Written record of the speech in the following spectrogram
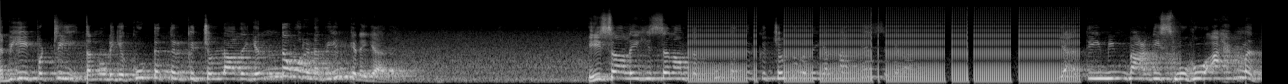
நபியை பற்றி தன்னுடைய கூட்டத்திற்கு சொல்லாத எந்த ஒரு நபியும் கிடையாது. ஈசா அலைஹிஸ்ஸலாம் தன் கூட்டத்திற்கு சொல்லுவதை எல்லாம் பேசுகிறார் அஹ்மத்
